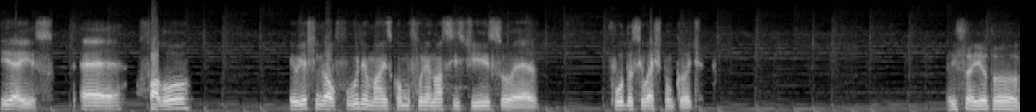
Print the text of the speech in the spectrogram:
E é isso. É, falou. Eu ia xingar o Fúria, mas como o Fúria não assiste isso, é. Foda-se o Ashton Cut. É isso aí, eu tô,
